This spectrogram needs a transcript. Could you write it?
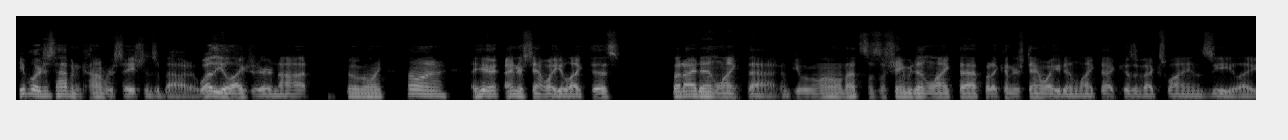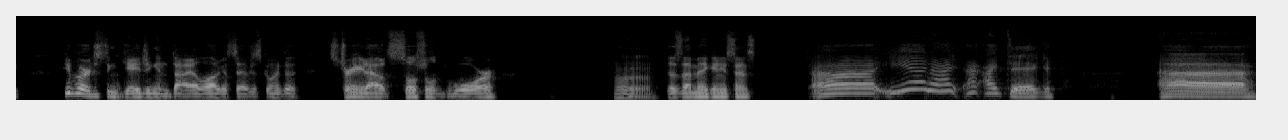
people are just having conversations about it whether you liked it or not people are going oh i hear i understand why you like this but i didn't like that and people go oh that's just a shame you didn't like that but i can understand why you didn't like that because of x y and z like people are just engaging in dialogue instead of just going to straight out social war Hmm. does that make any sense Uh, yeah, no, I, I, I dig. Uh,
